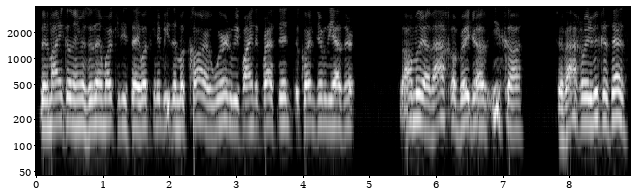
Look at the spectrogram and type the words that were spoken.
So then Michael, so then what could he say? What's going to be the makar? Where do we find the precedent according to Eliezer? So Amri Avacha, Breder of Ika. So Avacha, Breder of Ika says,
